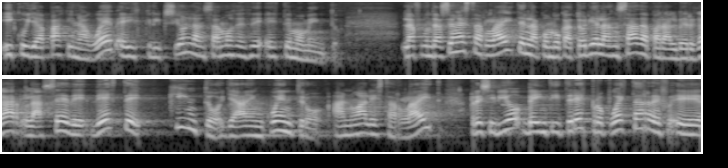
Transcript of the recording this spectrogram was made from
y cuya página web e inscripción lanzamos desde este momento. La Fundación Starlight, en la convocatoria lanzada para albergar la sede de este quinto ya encuentro anual Starlight, recibió 23 propuestas eh,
